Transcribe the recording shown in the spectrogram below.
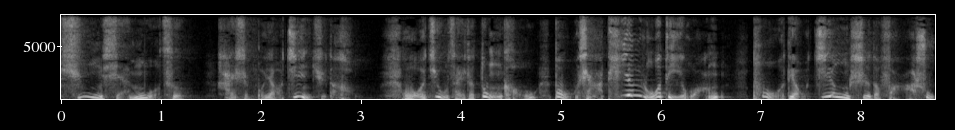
凶险莫测，还是不要进去的好。”我就在这洞口布下天罗地网，破掉僵尸的法术。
